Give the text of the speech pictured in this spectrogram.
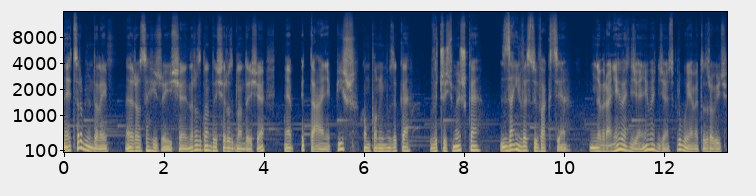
E, Co robimy dalej? Rozejrzyj się, rozglądaj się, rozglądaj się. E, Pytanie, pisz, komponuj muzykę, wyczyść myszkę, zainwestuj w akcję. Dobra, niech będzie, niech będzie, spróbujemy to zrobić.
